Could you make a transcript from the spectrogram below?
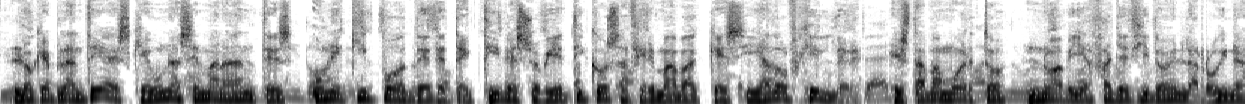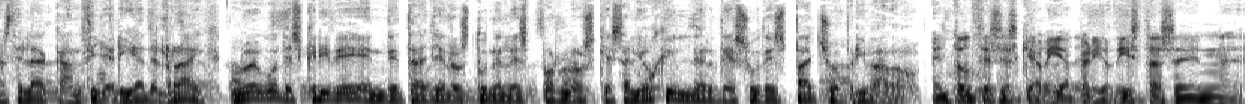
Lo que plantea es que una semana antes, un equipo de detectives soviéticos afirmaba que si Adolf Hitler estaba muerto, no había fallecido en las ruinas de la Cancillería del Reich. Luego describe en detalle los túneles por los que salió Hitler de su despacho privado. Entonces es que había periodistas en...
